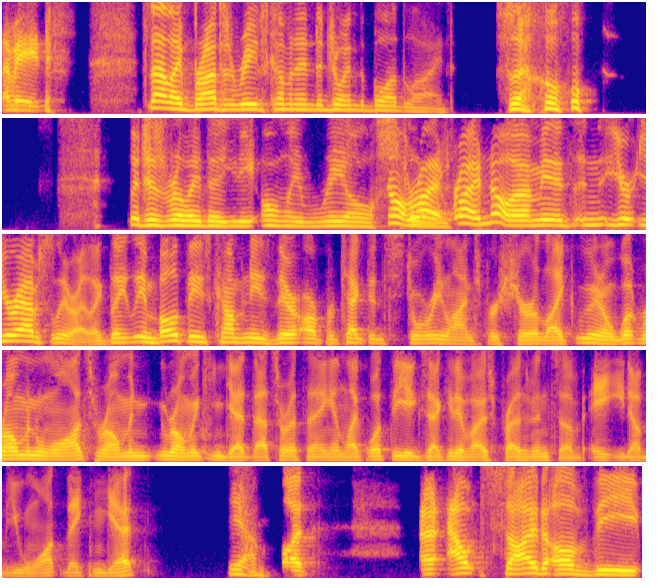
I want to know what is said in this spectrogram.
I mean, it's not like Bronson Reed's coming in to join the bloodline. So which is really the the only real story. No, right, right. No, I mean it's you're you're absolutely right. Like in both these companies, there are protected storylines for sure. Like you know what Roman wants, Roman Roman can get that sort of thing, and like what the executive vice presidents of AEW want, they can get. Yeah, but uh, outside of the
